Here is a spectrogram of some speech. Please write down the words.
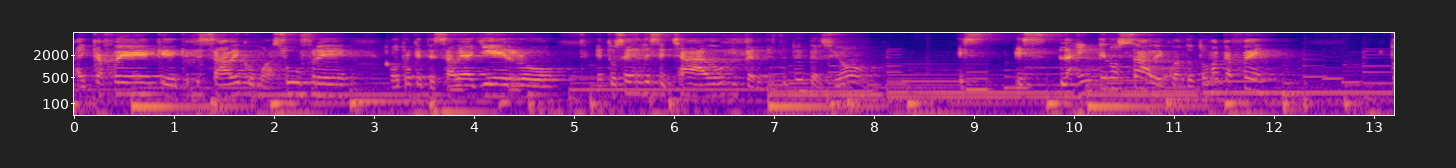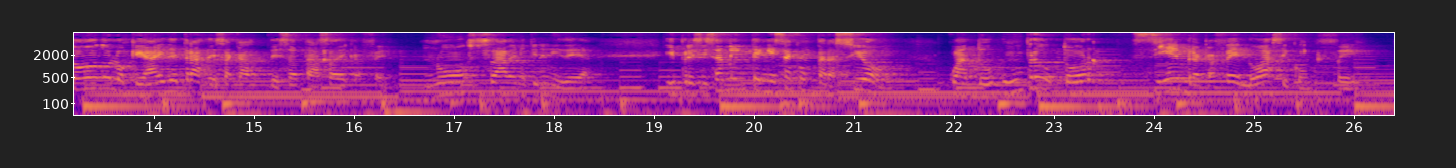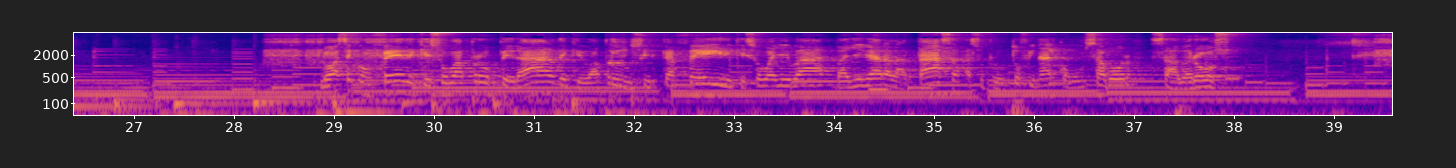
Hay café que, que te sabe como azufre, otro que te sabe a hierro, entonces es desechado y perdiste tu inversión. Es, es, la gente no sabe cuando toma café todo lo que hay detrás de esa, de esa taza de café. No sabe, no tiene ni idea. Y precisamente en esa comparación, cuando un productor siembra café, lo hace con fe. Lo hace con fe de que eso va a prosperar, de que va a producir café y de que eso va a, llevar, va a llegar a la taza, a su producto final con un sabor sabroso.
